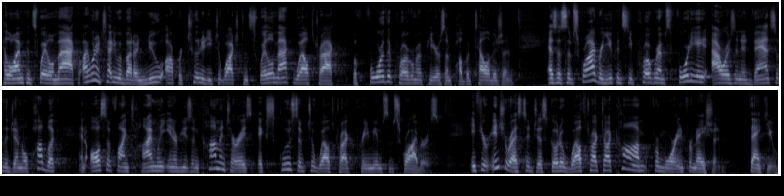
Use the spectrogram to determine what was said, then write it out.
Hello, I'm Consuelo Mack. I want to tell you about a new opportunity to watch Consuelo Mack Wealth Track before the program appears on public television. As a subscriber, you can see programs 48 hours in advance of the general public and also find timely interviews and commentaries exclusive to WealthTrack Premium subscribers. If you're interested, just go to wealthtrack.com for more information. Thank you.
